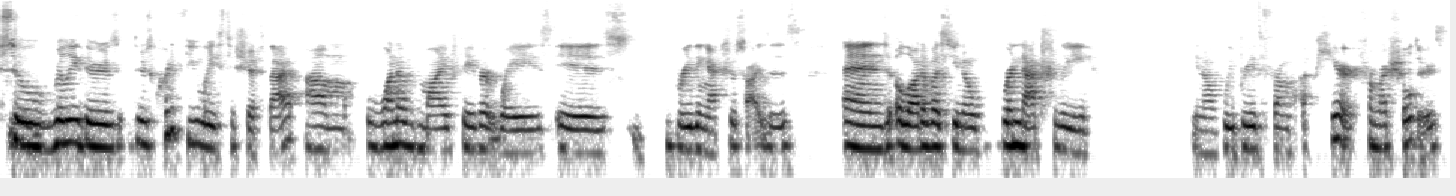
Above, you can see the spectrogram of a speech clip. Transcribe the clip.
So really there's there's quite a few ways to shift that. Um, one of my favorite ways is breathing exercises and a lot of us you know we're naturally you know we breathe from up here from our shoulders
